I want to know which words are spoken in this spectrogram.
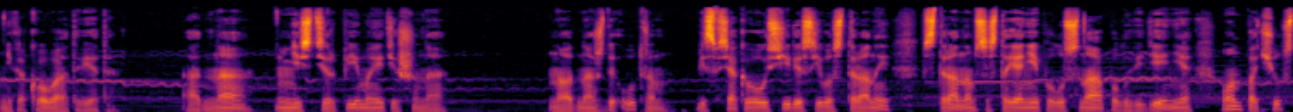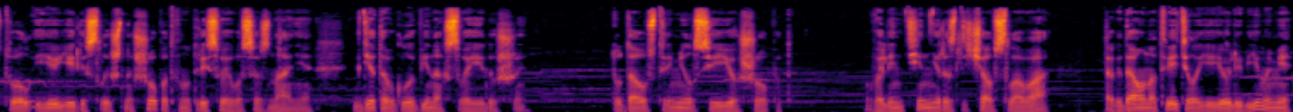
Никакого ответа. Одна нестерпимая тишина. Но однажды утром без всякого усилия с его стороны, в странном состоянии полусна, полувидения, он почувствовал ее еле слышный шепот внутри своего сознания, где-то в глубинах своей души. Туда устремился ее шепот. Валентин не различал слова. Тогда он ответил ее любимыми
